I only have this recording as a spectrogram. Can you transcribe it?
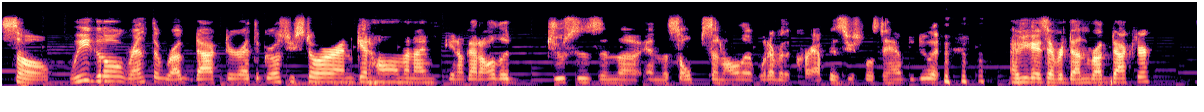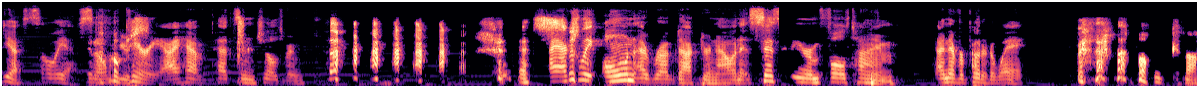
So we go rent the rug doctor at the grocery store and get home and I'm, you know, got all the juices and the and the soaps and all that whatever the crap is you're supposed to have to do it. have you guys ever done rug doctor? Yes. Oh, yes. You know, oh, you're Carrie, I have pets and children. It's- I actually own a rug doctor now, and it sits in your room full time. I never put it away. oh god.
